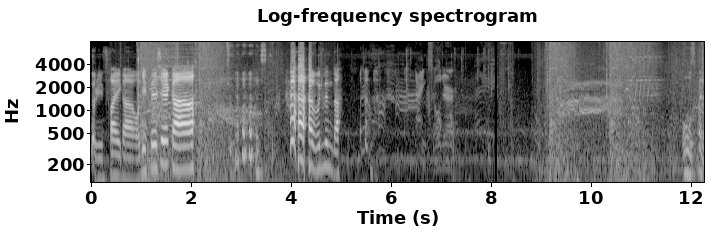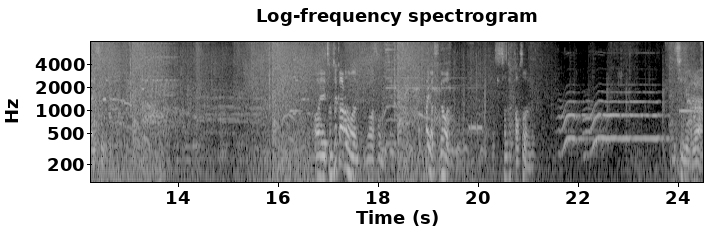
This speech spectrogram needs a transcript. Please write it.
우리 스파이가 어디 있으실까? 묻는다. 오 스파이 nice. 어, 얘 전체 깔아놓았었는데 이제 스파이가 죽여가지고 전체 다 없었는데. 미친 이거 뭐야?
